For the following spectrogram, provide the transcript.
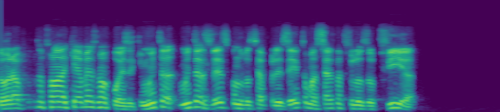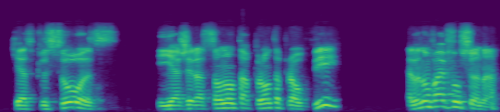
então, o está falando aqui a mesma coisa, que muita, muitas vezes quando você apresenta uma certa filosofia que as pessoas e a geração não está pronta para ouvir, ela não vai funcionar.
